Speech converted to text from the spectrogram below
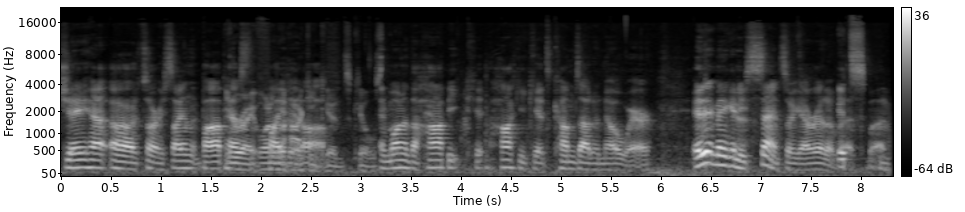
Jay, ha- uh, sorry, Silent Bob has You're has right, to one of fight the it hockey off. kids kills and them. one of the hockey ki- hockey kids comes out of nowhere. It didn't make any sense, so I got rid of It's. it. But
